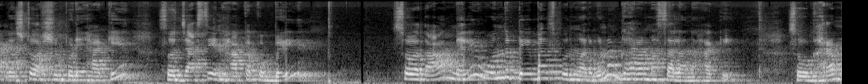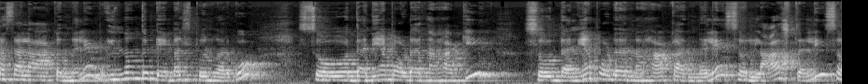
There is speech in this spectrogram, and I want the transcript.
ಆಗೋಷ್ಟು ಅರ್ಶಿನ ಪುಡಿ ಹಾಕಿ. ಸೊ ಜಾಸ್ತಿ ಏನು ಹಾಕಕ್ಕೆ ಹೋಗ್ಬೇಡಿ. ಸೊ ಅದಾದಮೇಲೆ ಒಂದು ಟೇಬಲ್ ಸ್ಪೂನ್ವರೆಗೂ ಗರಂ ಮಸಾಲಾನ ಹಾಕಿ. ಸೊ ಗರಂ ಮಸಾಲ ಹಾಕಿದ್ಮೇಲೆ ಇನ್ನೊಂದು ಟೇಬಲ್ ಸ್ಪೂನ್ವರೆಗೂ ಸೊ ಧನಿಯಾ ಪೌಡರ್ನ ಹಾಕಿ. ಸೊ ಧನಿಯಾ ಪೌಡರ್ನ ಹಾಕಾದ್ಮೇಲೆ ಸೊ ಲಾಸ್ಟಲ್ಲಿ ಸೊ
